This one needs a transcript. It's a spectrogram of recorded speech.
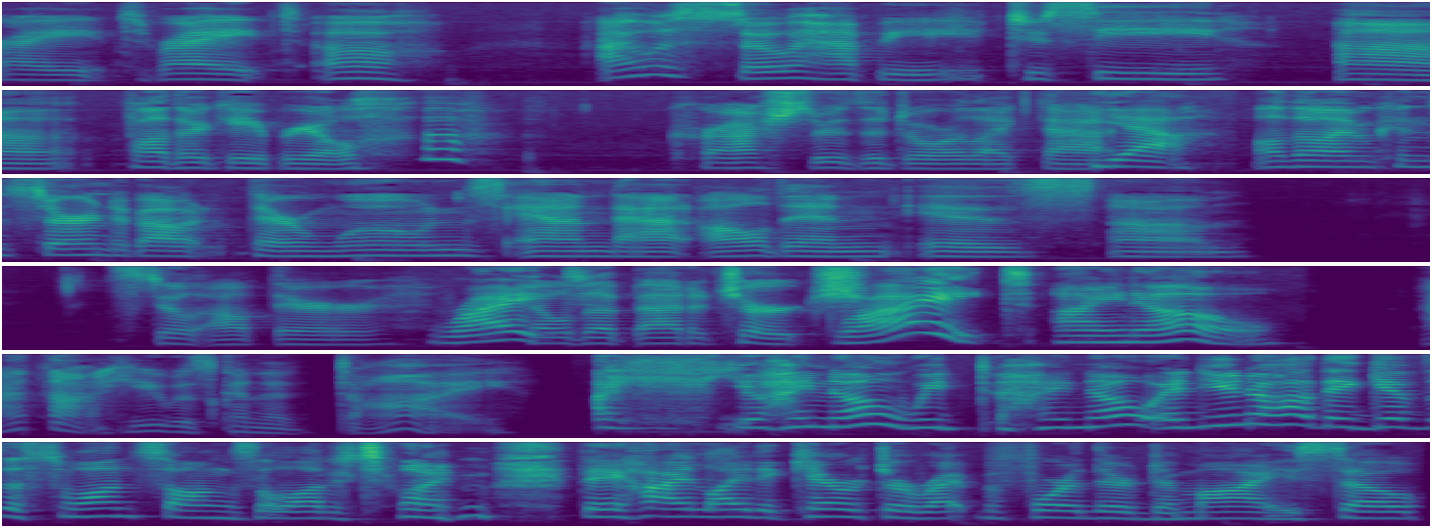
Right, right. Oh, I was so happy to see uh, Father Gabriel crash through the door like that. Yeah. Although I'm concerned about their wounds and that Alden is um, still out there, right, held up at a church. Right. I know. I thought he was gonna die. I I know we I know, and you know how they give the swan songs a lot of time. They highlight a character right before their demise. So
